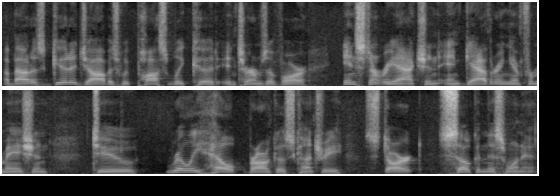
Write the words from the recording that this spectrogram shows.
about as good a job as we possibly could in terms of our instant reaction and gathering information to really help Broncos country start soaking this one in.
